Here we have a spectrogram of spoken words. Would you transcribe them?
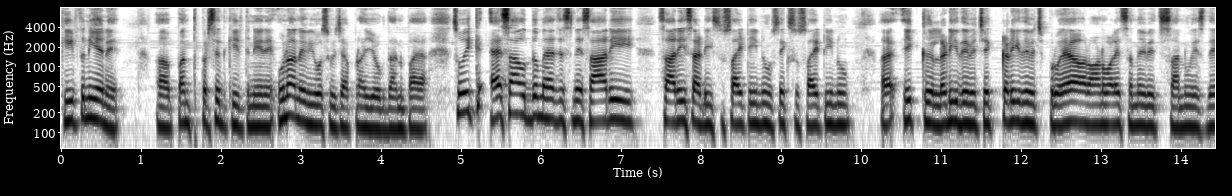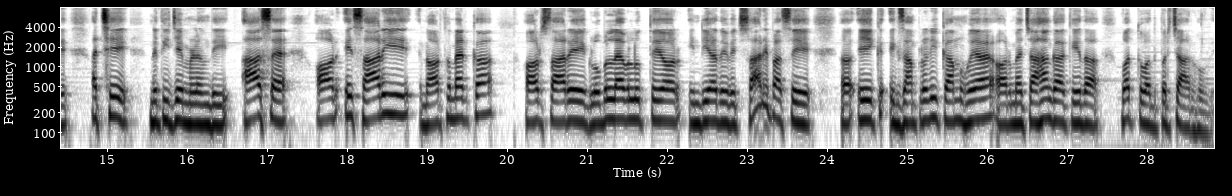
ਕੀਰਤਨੀਏ ਨੇ ਪੰਥ ਪ੍ਰਸਿੱਧ ਕੀਰਤਨੀ ਨੇ ਉਹਨਾਂ ਨੇ ਵੀ ਉਸ ਵਿੱਚ ਆਪਣਾ ਯੋਗਦਾਨ ਪਾਇਆ। ਸੋ ਇੱਕ ਐਸਾ ਉਦਮ ਹੈ ਜਿਸ ਨੇ ਸਾਰੀ ਸਾਰੀ ਸਾਡੀ ਸੁਸਾਇਟੀ ਨੂੰ ਸਿੱਖ ਸੁਸਾਇਟੀ ਨੂੰ ਇੱਕ ਲੜੀ ਦੇ ਵਿੱਚ ਇੱਕ ਕੜੀ ਦੇ ਵਿੱਚ ਪਰੋਇਆ ਔਰ ਆਉਣ ਵਾਲੇ ਸਮੇਂ ਵਿੱਚ ਸਾਨੂੰ ਇਸ ਦੇ ਅੱਛੇ ਨਤੀਜੇ ਮਿਲਣ ਦੀ ਆਸ ਹੈ। ਔਰ ਇਹ ਸਾਰੀ ਨਾਰਥ ਅਮਰੀਕਾ ਔਰ ਸਾਰੇ ਗਲੋਬਲ ਲੈਵਲ ਉੱਤੇ ਔਰ ਇੰਡੀਆ ਦੇ ਵਿੱਚ ਸਾਰੇ ਪਾਸੇ ਅ, ਇੱਕ ਐਗਜ਼ਾਮਪਲਰੀ ਕੰਮ ਹੋਇਆ ਔਰ ਮੈਂ ਚਾਹਾਂਗਾ ਕਿ ਇਹਦਾ ਵੱਧ ਤੋਂ ਵੱਧ ਪ੍ਰਚਾਰ ਹੋਵੇ।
